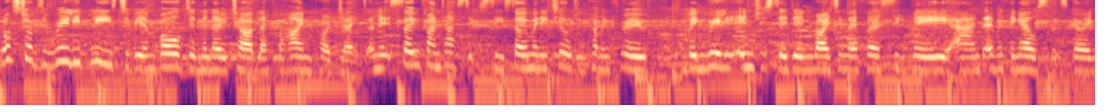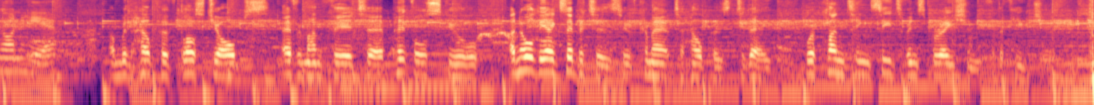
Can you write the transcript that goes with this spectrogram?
Gloss Jobs are really pleased to be involved in the No Child Left Behind project and it's so fantastic to see so many children coming through and being really interested in writing their first CV and everything else that's going on here. And with the help of Gloss Jobs, Everyman Theatre, Pittville School and all the exhibitors who've come out to help us today, we're planting seeds of inspiration for the future.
